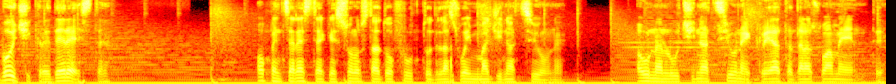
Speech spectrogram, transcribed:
voi ci credereste? O pensereste che sono stato frutto della sua immaginazione o un'allucinazione creata dalla sua mente?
